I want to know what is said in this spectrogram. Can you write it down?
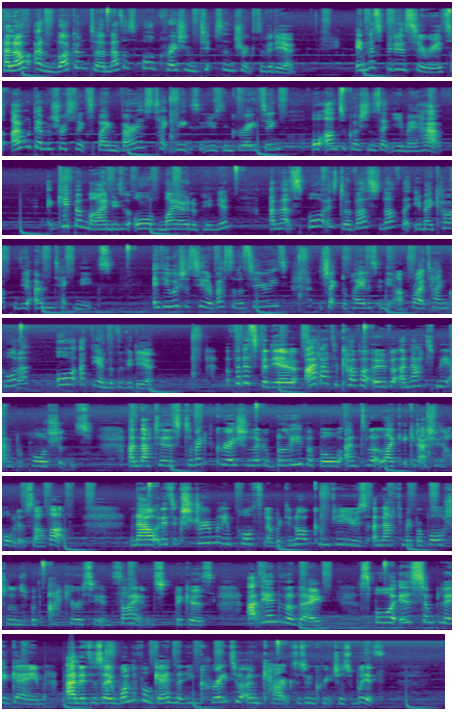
Hello and welcome to another Spore creation tips and tricks video. In this video series, I will demonstrate and explain various techniques used in creating or answer questions that you may have. Keep in mind these are all of my own opinion and that Spore is diverse enough that you may come up with your own techniques. If you wish to see the rest of the series, check the playlist in the upper right hand corner or at the end of the video. For this video, I'd like to cover over anatomy and proportions, and that is to make the creation look believable and to look like it can actually hold itself up. Now, it is extremely important that we do not confuse anatomy proportions with accuracy in science, because at the end of the day, Spore is simply a game, and it is a wonderful game that you can create your own characters and creatures with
